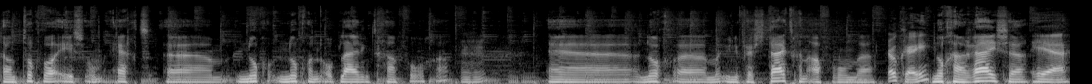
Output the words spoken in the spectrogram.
dan toch wel is om echt ehm, nog, nog een opleiding te gaan volgen. Mhm. Eh, nog eh, mijn universiteit gaan afronden. Oké. Nog gaan reizen. Ja,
